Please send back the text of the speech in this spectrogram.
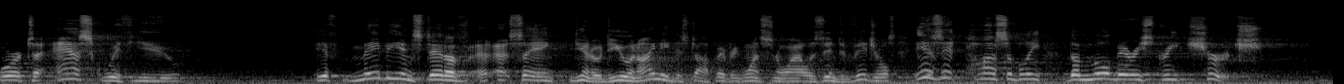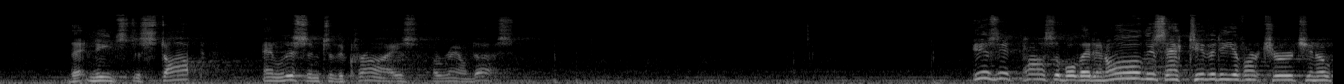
or to ask with you, if maybe instead of uh, uh, saying, you know, do you and I need to stop every once in a while as individuals, is it possibly the Mulberry Street Church that needs to stop and listen to the cries around us? Is it possible that in all this activity of our church, you know,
